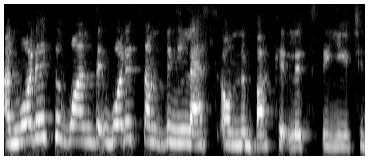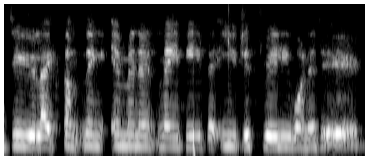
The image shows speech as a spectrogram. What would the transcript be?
And what is the one thing, what is something left on the bucket list for you to do? Like something imminent maybe that you just really want to do?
